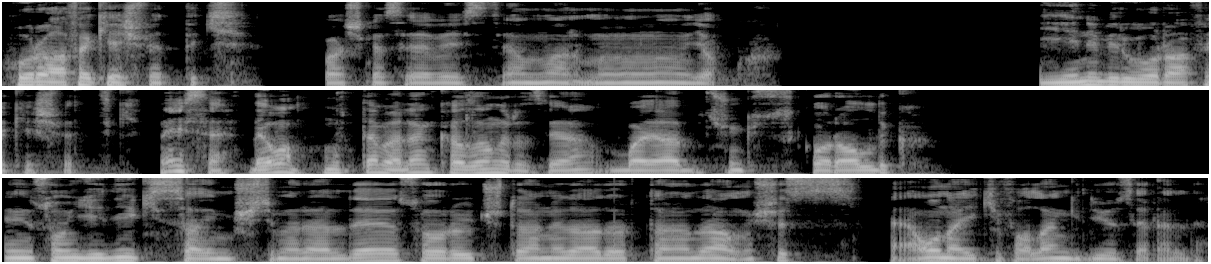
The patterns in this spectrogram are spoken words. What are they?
Hurafe keşfettik. Başka SV isteyen var mı? Yok. Yeni bir hurafe keşfettik. Neyse devam. Muhtemelen kazanırız ya. Bayağı bir çünkü skor aldık. En son 7-2 saymıştım herhalde. Sonra 3 tane daha 4 tane daha almışız. Yani 10'a 2 falan gidiyoruz herhalde.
